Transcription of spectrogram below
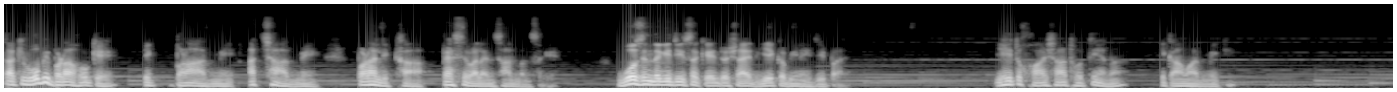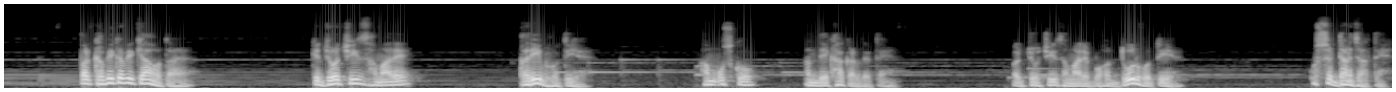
ताकि वो भी बड़ा होके एक बड़ा आदमी अच्छा आदमी, पढ़ा लिखा, पैसे वाला इंसान बन सके। वो ज़िंदगी जी सके जो शायद ये कभी नहीं जी पाए। यही तो ख्वाहिशात होती है ना, एक आम आदमी की। पर कभी कभी क्या होता है कि जो चीज़ हमारे करीब होती है, हम उसको अनदेखा कर देते हैं। और जो चीज़ हमारे बहुत दूर होती है, उससे डर जाते हैं।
